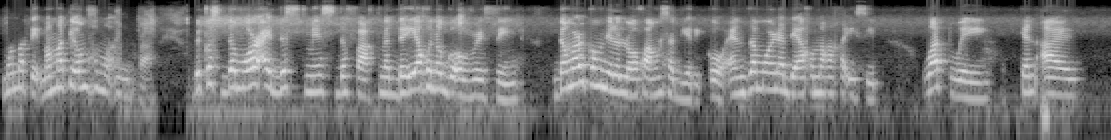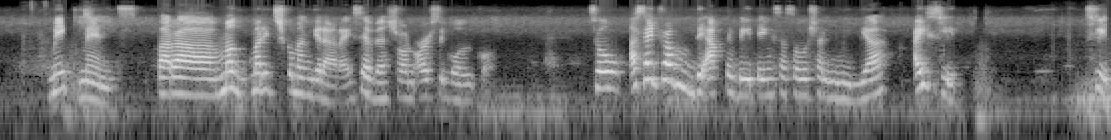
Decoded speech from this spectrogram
mamati, mamati ang kumuan pa. Because the more I dismiss the fact na di ako nag-overthink, the more kong niloloko ang sadiri ko. And the more na di ako makakaisip, what way can I make mends para mag ma-reach ko man giraray si vision or si goal ko. So, aside from deactivating sa social media, I sleep. Sleep.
